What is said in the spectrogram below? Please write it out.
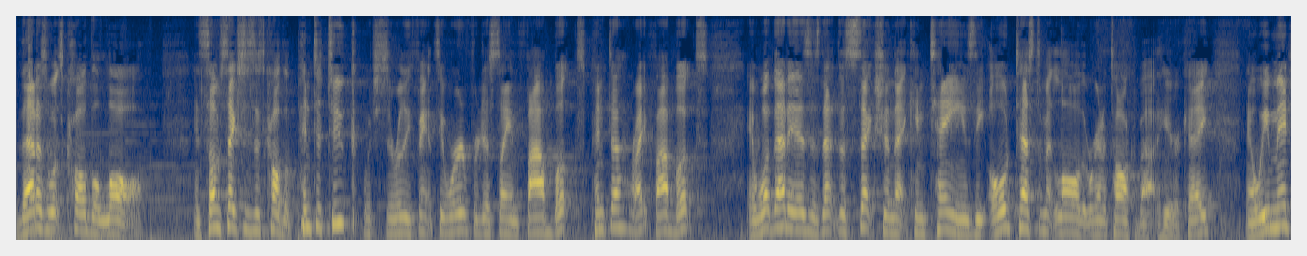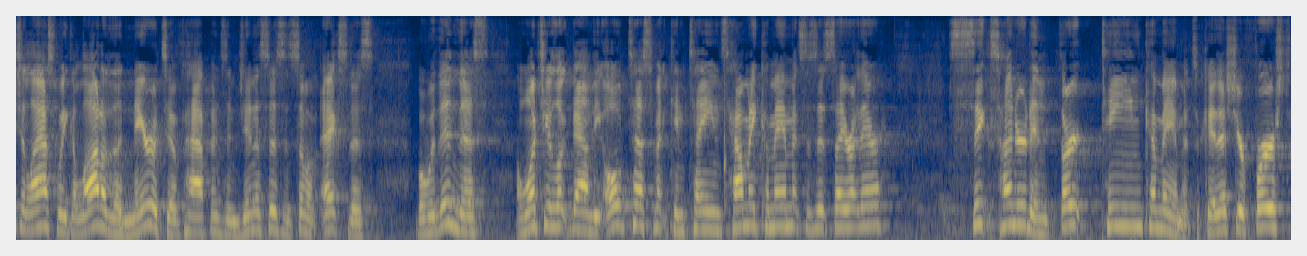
That is what's called the law. In some sections, it's called the Pentateuch, which is a really fancy word for just saying five books. Penta, right? Five books. And what that is, is that the section that contains the Old Testament law that we're going to talk about here, okay? Now, we mentioned last week a lot of the narrative happens in Genesis and some of Exodus, but within this, I want you to look down. The Old Testament contains how many commandments does it say right there? 613 commandments. Okay, that's your first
